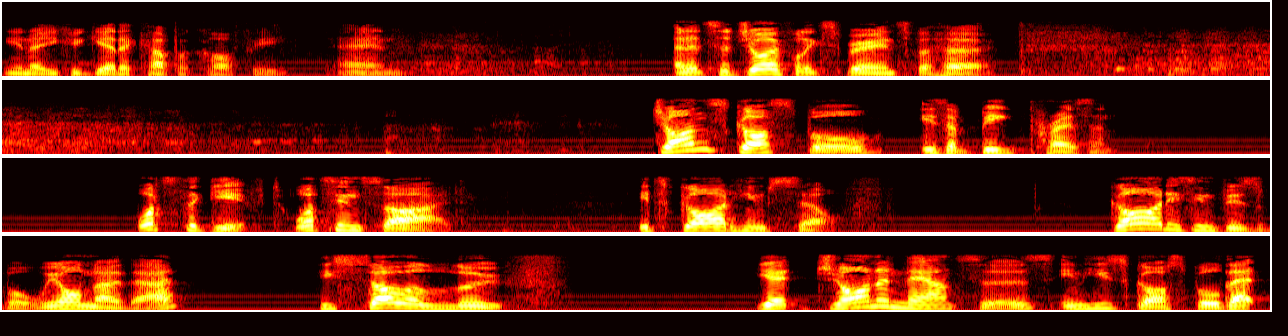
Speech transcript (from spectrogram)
you know, you could get a cup of coffee and, and it's a joyful experience for her. John's gospel is a big present. What's the gift? What's inside? It's God Himself. God is invisible. We all know that. He's so aloof. Yet John announces in his gospel that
